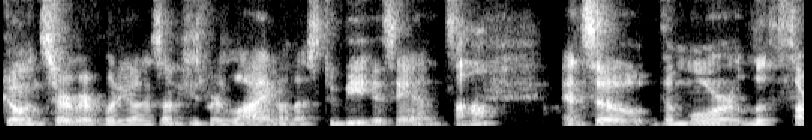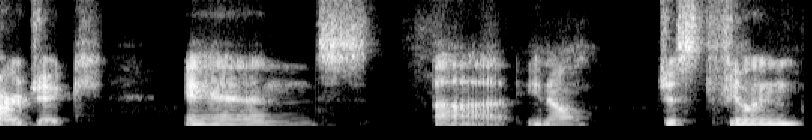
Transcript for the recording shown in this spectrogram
go and serve everybody on his own. He's relying on us to be his hands. Uh huh. And so the more lethargic and, uh, you know, just feeling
